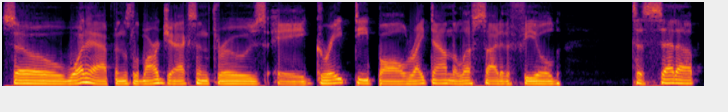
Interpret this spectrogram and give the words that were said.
So what happens? Lamar Jackson throws a great deep ball right down the left side of the field to set up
